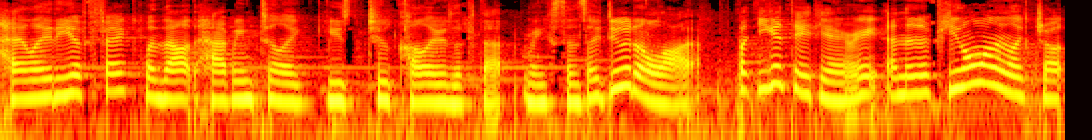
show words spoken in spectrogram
highlighty effect without having to like use two colors if that makes sense. I do it a lot. But you get the idea, right? And then if you don't want to like drop,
